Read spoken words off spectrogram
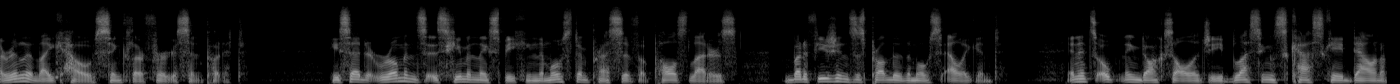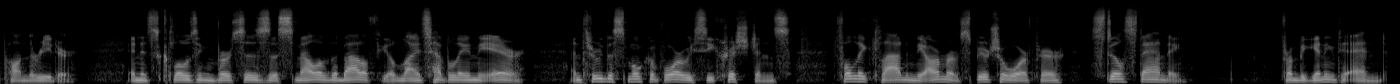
I really like how Sinclair Ferguson put it. He said Romans is humanly speaking the most impressive of Paul's letters, but Ephesians is probably the most elegant. In its opening doxology, blessings cascade down upon the reader. In its closing verses, the smell of the battlefield lies heavily in the air, and through the smoke of war we see Christians, fully clad in the armor of spiritual warfare, still standing. From beginning to end,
